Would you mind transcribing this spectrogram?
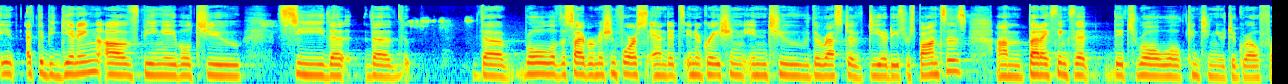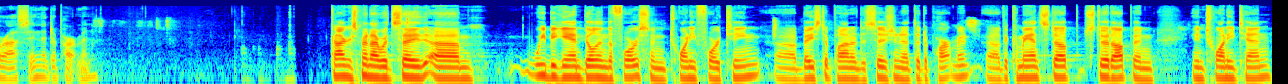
in, at the beginning of being able to see the, the, the role of the Cyber Mission Force and its integration into the rest of DoD's responses. Um, but I think that its role will continue to grow for us in the department. Congressman, I would say um, we began building the force in 2014 uh, based upon a decision at the department. Uh, the command stood up in, in 2010.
